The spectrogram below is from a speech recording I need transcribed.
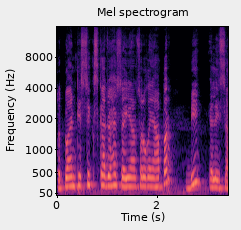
तो ट्वेंटी सिक्स का जो है सही आंसर होगा यहाँ पर बी, एलिसा।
